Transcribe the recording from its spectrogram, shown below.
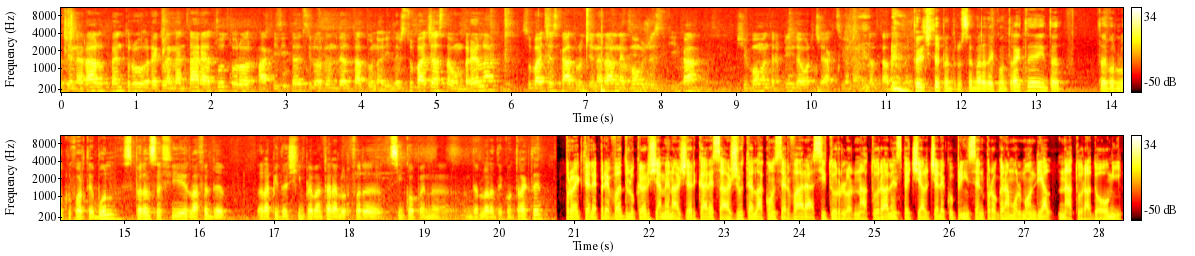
general, pentru reglementarea tuturor activităților în Delta Dunării. Deci, sub această umbrelă, sub acest cadru general, ne vom justifica și vom întreprinde orice acțiune în Delta Dunării. Felicitări pentru semnarea de contracte, într-adevăr un lucru foarte bun. Sperăm să fie la fel de rapidă și implementarea lor fără sincope în, în derularea de contracte. Proiectele prevăd lucrări și amenajări care să ajute la conservarea siturilor naturale, în special cele cuprinse în programul mondial Natura 2000.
